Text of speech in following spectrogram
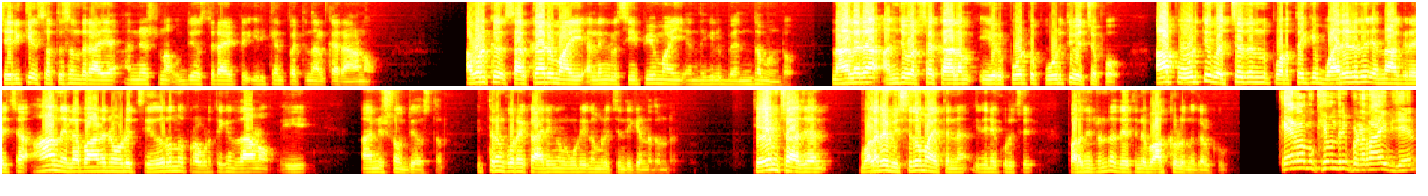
ശരിക്ക് സത്യസന്ധരായ അന്വേഷണ ഉദ്യോഗസ്ഥരായിട്ട് ഇരിക്കാൻ പറ്റുന്ന ആൾക്കാരാണോ? അവർക്ക് സർക്കാരുമായി അല്ലെങ്കിൽ സി പി എന്തെങ്കിലും ബന്ധമുണ്ടോ? നാലര അഞ്ചു വർഷക്കാലം ഈ റിപ്പോർട്ട് പൂഴ്ത്തി വെച്ചപ്പോ ആ പൂഴ്ത്തി വെച്ചതെന്ന് പുറത്തേക്ക് വരരുത് എന്നാഗ്രഹിച്ച ആ നിലപാടിനോട് ചേർന്ന് പ്രവർത്തിക്കുന്നതാണോ ഈ അന്വേഷണ ഉദ്യോഗസ്ഥർ? ഇത്തരം കുറെ കാര്യങ്ങൾ കൂടി നമ്മൾ ചിന്തിക്കേണ്ടതുണ്ട്. കെ എം ഷാജാൻ വളരെ വിശദമായി തന്നെ ഇതിനെക്കുറിച്ച് പറഞ്ഞിട്ടുണ്ട്. അദ്ദേഹത്തിന്റെ വാക്കുകളൊന്ന് കേൾക്കൂ. കേരള മുഖ്യമന്ത്രി പിണറായി വിജയൻ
